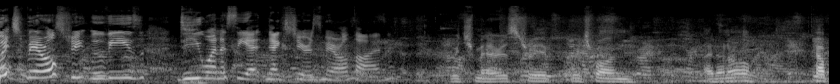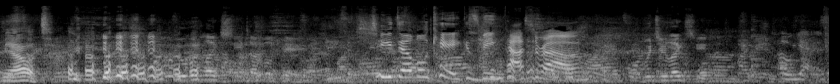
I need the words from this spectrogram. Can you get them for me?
Which Meryl Streep movies do you want to see at next year's marathon? Which Meryl Streep? Which one? I don't know. Help me out. Who would like She Devil Cake? She Devil Cake is being passed around. Would you like She Oh yes.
